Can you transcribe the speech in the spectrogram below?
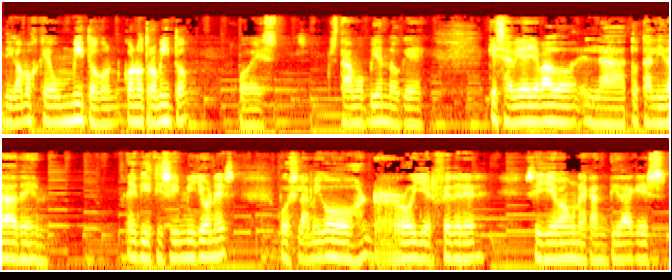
Digamos que un mito con, con otro mito, pues estábamos viendo que, que, se había llevado la totalidad de, de 16 millones, pues el amigo Roger Federer se lleva una cantidad que es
